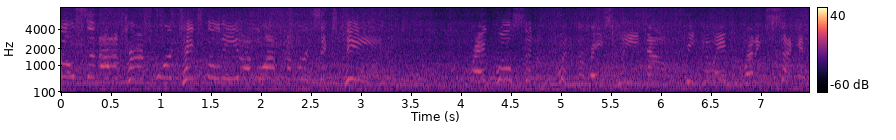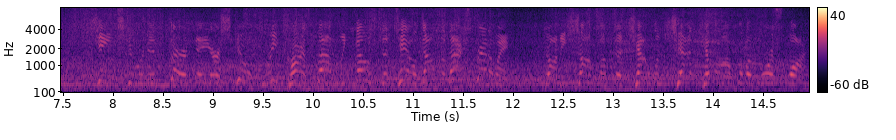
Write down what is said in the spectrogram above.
Wilson out of turn four takes the lead on lap number 16. Greg Wilson with the race lead now. Rico Abreu running second. Shane Stewart in third. They are still three cars battling nose to tail down the back straightaway. Donny Schatz up to challenge Chad Kavanaugh for the fourth spot.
